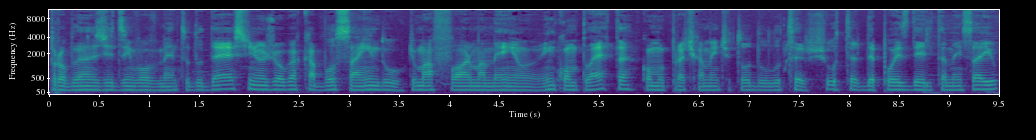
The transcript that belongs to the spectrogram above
problemas de desenvolvimento do Destiny. O jogo acabou saindo de uma forma meio incompleta, como praticamente todo looter shooter depois dele também saiu.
